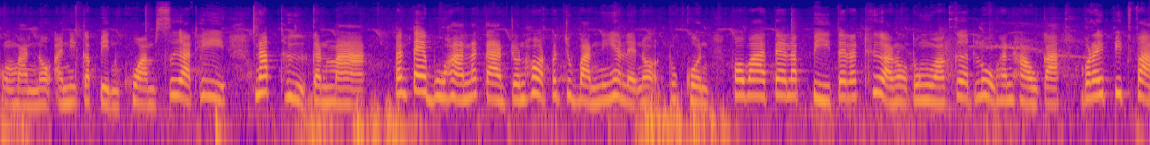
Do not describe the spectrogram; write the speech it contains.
ของมันเนาะอันนี้ก็เป็นความเชื่อที่นับถือกันมา ตั้งแต่บูหานการจนฮอดปัจจุบันนี้แหละเนาะทุกคน เพราะว่าแต่ละปีแต่ละเทื่อเนาะตรงหัวเกิดลูกหันเฮากะบ่ได้ปิดฝา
